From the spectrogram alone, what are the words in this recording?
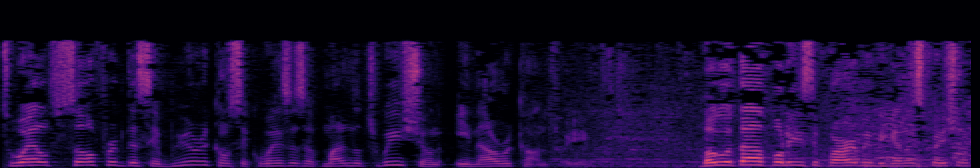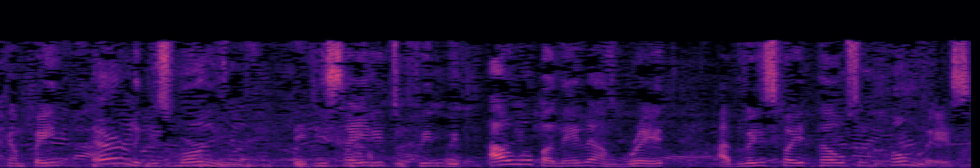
12 suffered the severe consequences of malnutrition in our country. Bogota Police Department began a special campaign early this morning. They decided to feed with agua panela and bread at least 5,000 homeless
